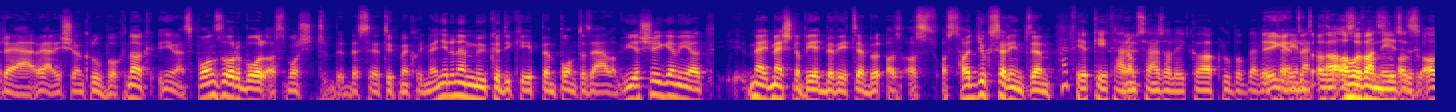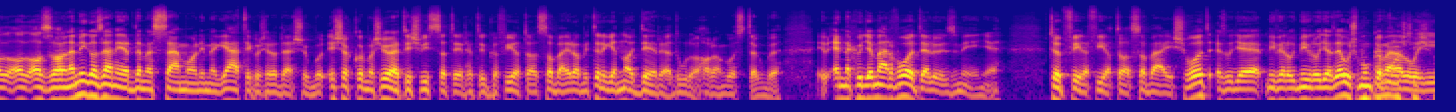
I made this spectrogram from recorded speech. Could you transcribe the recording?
reál, reálisan kluboknak. Nyilván szponzorból, azt most beszéltük meg, hogy mennyire nem működik éppen pont az állam hülyesége miatt. Megy meccsnapi egybevételből, az, az, azt hagyjuk szerintem. Hát fél két-három százaléka a klubok Igen, bevételének, tehát az, ahol van néző. Az, az, az, azzal nem igazán érdemes számolni, meg játékos eladásokból. És akkor most jöhet és visszatérhetünk a fiatal szabályra, amit tényleg ilyen nagy délrel durva harangoztak be. Ennek ugye már volt előzménye. Többféle fiatal szabály is volt. Ez ugye, mivel, mivel ugye az EU-s munkavállalói...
